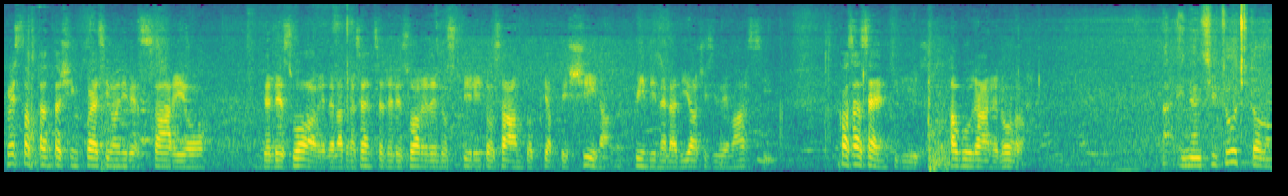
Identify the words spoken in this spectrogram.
questo 85 anniversario delle suore, della presenza delle suore dello Spirito Santo qui a Pescina e quindi nella diocesi dei Marsi, cosa senti di augurare loro? Ma innanzitutto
